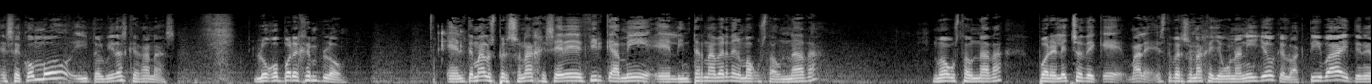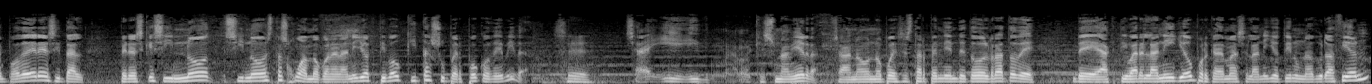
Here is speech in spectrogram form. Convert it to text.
ese combo y te olvidas que ganas. Luego, por ejemplo, el tema de los personajes, he de decir que a mí el linterna verde no me ha gustado nada. No me ha gustado nada por el hecho de que, vale, este personaje lleva un anillo que lo activa y tiene poderes y tal. Pero es que si no, si no estás jugando con el anillo activado, quita súper poco de vida. Sí. O sea, y, y- que es una mierda. O sea, no, no puedes estar pendiente todo el rato de, de activar el anillo, porque además el anillo tiene una duración.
